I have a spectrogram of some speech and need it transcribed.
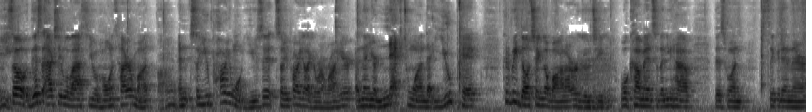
No. So this actually will last you a whole entire month. Oh. And so you probably won't use it. So you probably get like around right here. And then your next one that you pick, could be Dolce & Gabbana or Gucci, Mm-hmm. will come in. So then you have this one, stick it in there,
